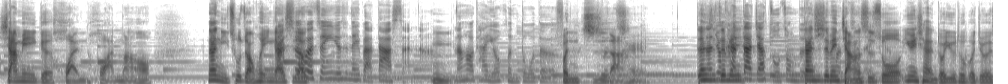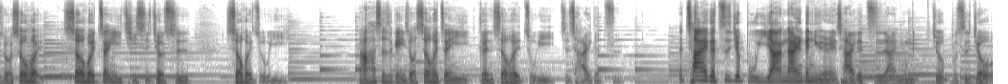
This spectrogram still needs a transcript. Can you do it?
下面一个环环嘛，哈。那你促转会应该是要社会正义就是那一把大伞啊，嗯，然后它有很多的分支啦，嘿。但是这边看大家着重的，但是这边讲的是说，因为现在很多 YouTuber 就会说，社会社会正义其实就是社会主义。然后他甚至跟你说，社会正义跟社会主义只差一个字，那差一个字就不一样。男人跟女人也差一个字啊，你们就不是就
